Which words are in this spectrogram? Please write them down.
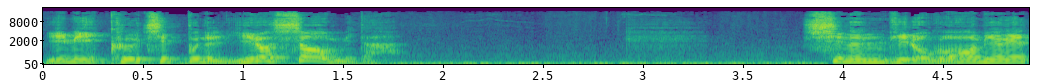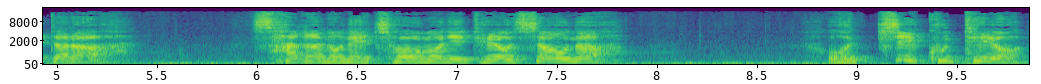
이미 그 직분을 잃었사옵니다. 신은 비록 어명에 따라 사간원의 정원이 되었사오나 어찌 구태여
